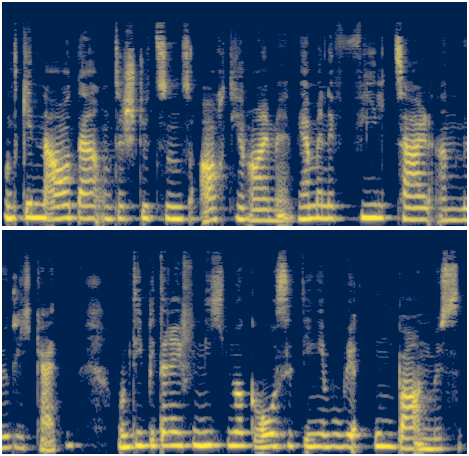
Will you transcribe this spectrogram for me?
Und genau da unterstützen uns auch die Räume. Wir haben eine Vielzahl an Möglichkeiten. Und die betreffen nicht nur große Dinge, wo wir umbauen müssen.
